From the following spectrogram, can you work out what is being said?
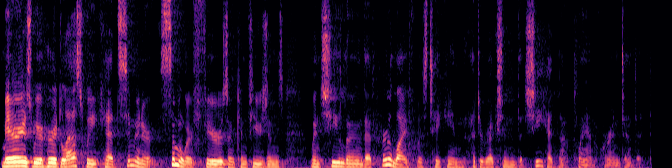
Mary, as we heard last week, had similar, similar fears and confusions when she learned that her life was taking a direction that she had not planned or intended.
